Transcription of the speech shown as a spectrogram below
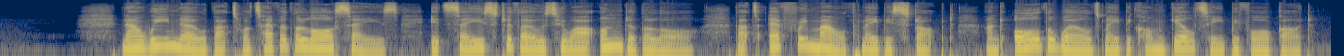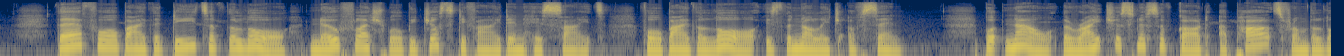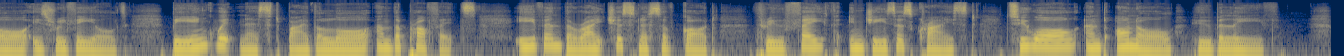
Now we know that whatever the law says, it says to those who are under the law, that every mouth may be stopped, and all the world may become guilty before God. Therefore, by the deeds of the law, no flesh will be justified in his sight, for by the law is the knowledge of sin. But now the righteousness of God apart from the law is revealed, being witnessed by the law and the prophets, even the righteousness of God through faith in Jesus Christ, to all and on all who believe.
